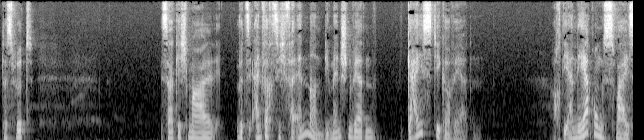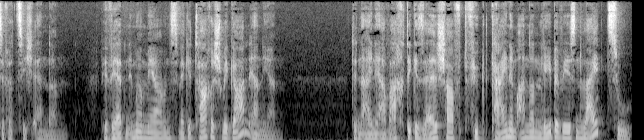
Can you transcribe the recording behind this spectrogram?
das wird, sag ich mal, wird einfach sich verändern. Die Menschen werden geistiger werden. Auch die Ernährungsweise wird sich ändern. Wir werden immer mehr uns vegetarisch vegan ernähren denn eine erwachte Gesellschaft fügt keinem anderen Lebewesen Leid zu.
